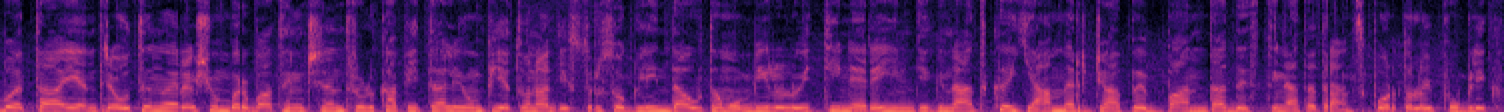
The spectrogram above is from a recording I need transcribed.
Bătaie între o tânără și un bărbat în centrul capitalei, un pieton a distrus oglinda automobilului tinerei, indignat că ea mergea pe banda destinată transportului public.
